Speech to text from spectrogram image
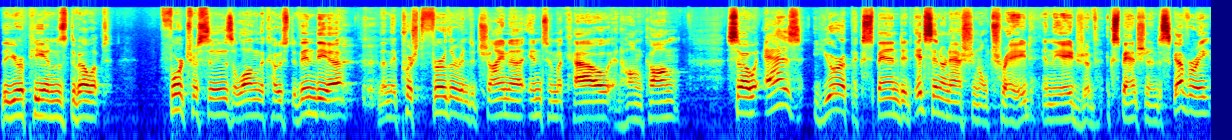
The Europeans developed fortresses along the coast of India. Then they pushed further into China, into Macau and Hong Kong. So, as Europe expanded its international trade in the age of expansion and discovery,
